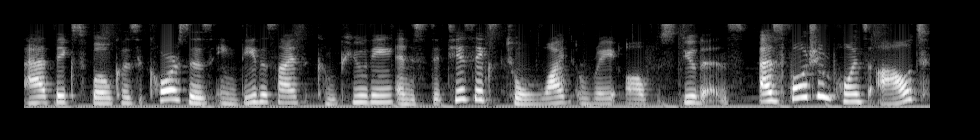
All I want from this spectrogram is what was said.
ethics-focused courses in data science, computing, and statistics to a wide array of students. As Fortune points out,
